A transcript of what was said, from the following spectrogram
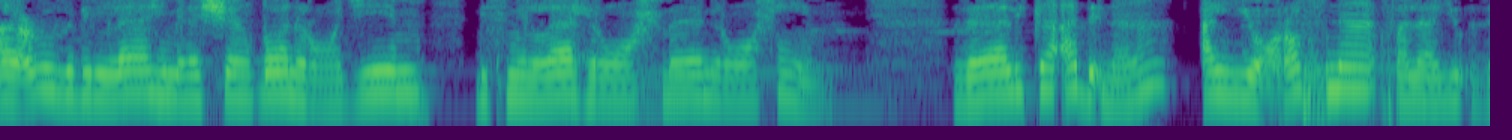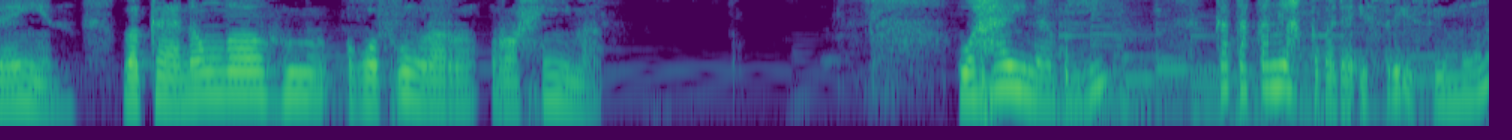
أعوذ بالله من الشيطان الرجيم بسم الله الرحمن الرحيم ذلك أدنى أن يعرفنا فلا يؤذين وكان الله غفورا رحيما Wahai Nabi, katakanlah kepada istri-istrimu,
